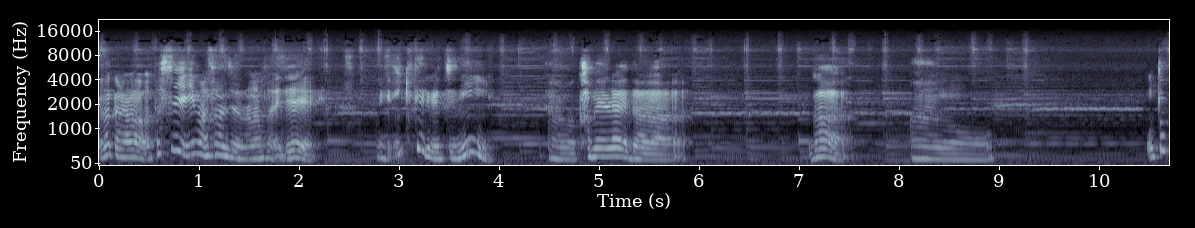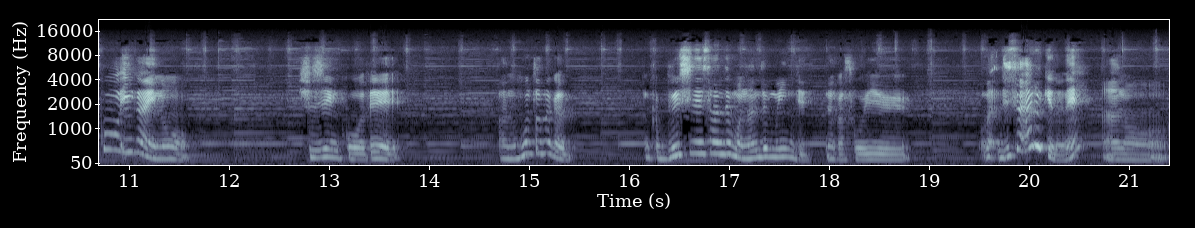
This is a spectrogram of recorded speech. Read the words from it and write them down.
だから私今37歳でなんか生きてるうちにあの仮面ライダーがあの男以外の主人公であの本当なんかなんか V シネさんでも何でもいいんでなんかそういうまあ実際あるけどね。あの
